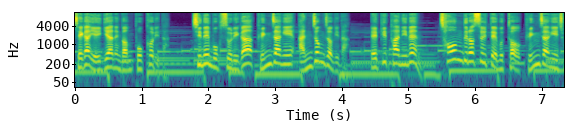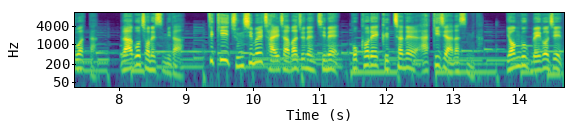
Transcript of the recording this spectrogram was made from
제가 얘기하는 건 보컬이다. 진의 목소리가 굉장히 안정적이다. 에피파니는 처음 들었을 때부터 굉장히 좋았다. 라고 전했습니다. 특히 중심을 잘 잡아주는 진의 보컬의 극찬을 아끼지 않았습니다. 영국 매거진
